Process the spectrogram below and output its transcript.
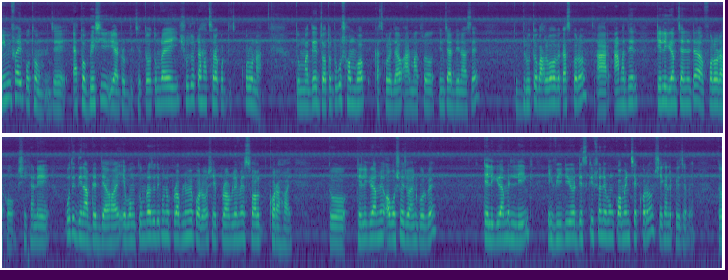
মিমিফাই প্রথম যে এত বেশি এয়ারড্রপ দিচ্ছে, তো তোমরা এই সুযোগটা হাতছাড়া করতে করো না। তোমাদের যতটুকু সম্ভব কাজ করে যাও, আর মাত্র তিন চার দিন আছে। তো দ্রুত ভালোভাবে কাজ করো, আর আমাদের টেলিগ্রাম চ্যানেলটা ফলো রাখো। সেখানে প্রতিদিন আপডেট দেওয়া হয় এবং তোমরা যদি কোনো প্রবলেমে পড়ো, সেই প্রবলেমের সলভ করা হয়। তো টেলিগ্রামে অবশ্যই জয়েন করবে। টেলিগ্রামের লিঙ্ক এই ভিডিওর ডিসক্রিপশন এবং কমেন্ট চেক করো, সেখানে পেয়ে যাবে। তো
